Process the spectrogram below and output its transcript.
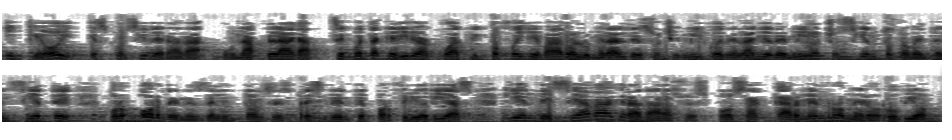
y que hoy es considerada una plaga. Se cuenta que el lirio acuático fue llevado al humedal de Xochimilco en el año de 1897 por órdenes del entonces presidente Porfirio Díaz, quien deseaba agradar a su esposa Carmen Romero Rubio.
